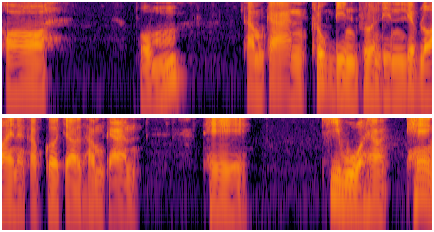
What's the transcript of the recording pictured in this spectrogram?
พอผมทำการคลุกดินพรวนดินเรียบร้อยนะครับ ก็จะทำการเทขี้วัวแห้ง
